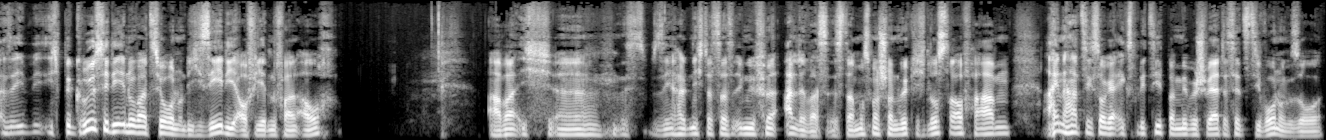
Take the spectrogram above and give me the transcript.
Also ich, ich begrüße die Innovation und ich sehe die auf jeden Fall auch. Aber ich, äh, ich sehe halt nicht, dass das irgendwie für alle was ist. Da muss man schon wirklich Lust drauf haben. Einer hat sich sogar explizit bei mir beschwert, dass jetzt die Wohnung so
